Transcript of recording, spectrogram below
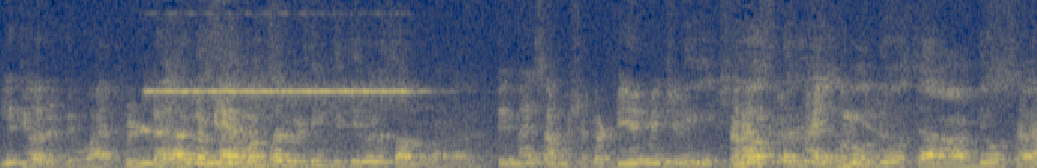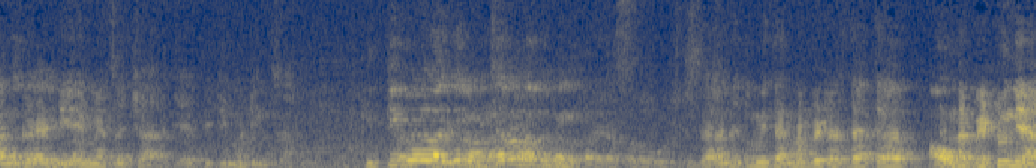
येतील आता ते बाहेर फील्ड आहे साहेबांचं. मीटिंग किती वेळ चालू राहणार आहे? ते नाही सांगू शकत. डीएमए किती? ची दिवस तरी सरांकडे ते ऐकून दोन घ्या. दिवस चार आठ दिवस? सरांकडे काहीतरी डीएमएचा चार्ज आहे. तिची मीटिंग सांग किती वेळ लागेल? तुम्ही विचारा ना तुम्ही. करता या सर्व गोष्टी. सरांनी तुम्ही त्यांना भेटत त्या त्यांना भेटून या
